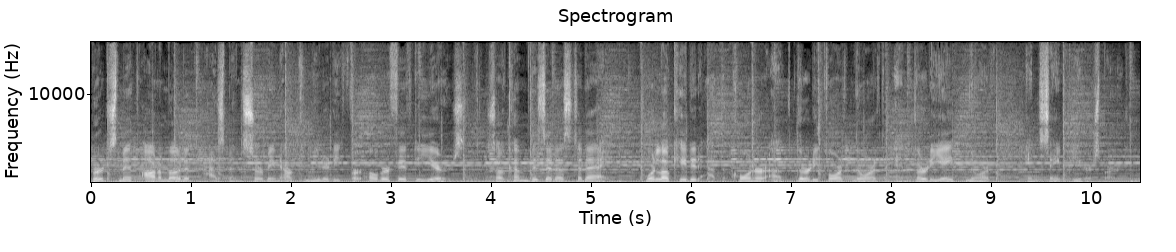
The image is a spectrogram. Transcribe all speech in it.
Bert Smith Automotive has been serving our community for over 50 years, so come visit us today. We're located at the corner of 34th North and 38th North in St. Petersburg.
